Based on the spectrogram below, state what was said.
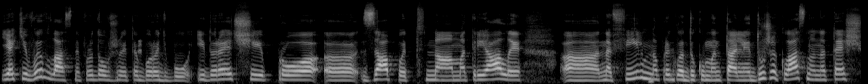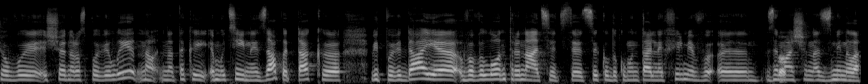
Як і ви, власне, продовжуєте боротьбу. І, до речі, про е, запит на матеріали е, на фільм, наприклад, документальний, дуже класно на те, що ви щойно розповіли. На, на такий емоційний запит так е, відповідає Вавилон 13 Це цикл документальних фільмів. Е, Зима, що нас змінила.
